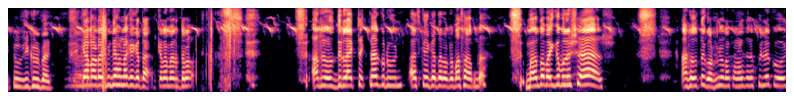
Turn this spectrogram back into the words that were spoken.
একটু ই করবেন। ক্যামেরাটা মিনে হন না কেতা? ক্যামেরা ধরো। আর যদি লাইক টেক না করুন, আজকে কেতার ওটা বাঁচাম না। মানতা বাইকে বলে শেষ। আসলে তো ঘটনাটা করা যায় খুলে কই?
